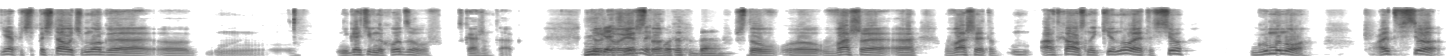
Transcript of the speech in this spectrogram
я поч- почитал очень много негативных отзывов, скажем так, которые говорят, Негативных, что вот это да. что э, ваше, э, ваше это артхаусное кино, это все гумно. Это все.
